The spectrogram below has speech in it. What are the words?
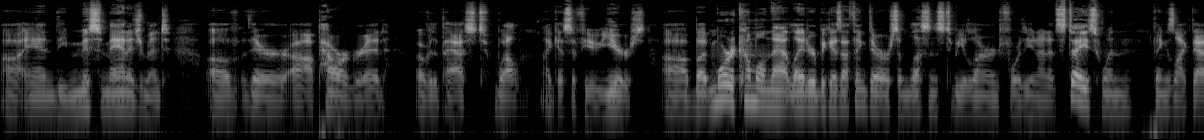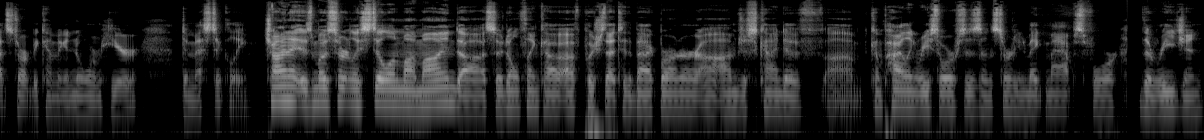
uh, and the mismanagement of their uh, power grid over the past, well, I guess a few years. Uh, but more to come on that later because I think there are some lessons to be learned for the United States when things like that start becoming a norm here domestically. China is most certainly still on my mind, uh, so don't think I, have pushed that to the back burner. Uh, I'm just kind of um, compiling resources and starting to make maps for the region.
